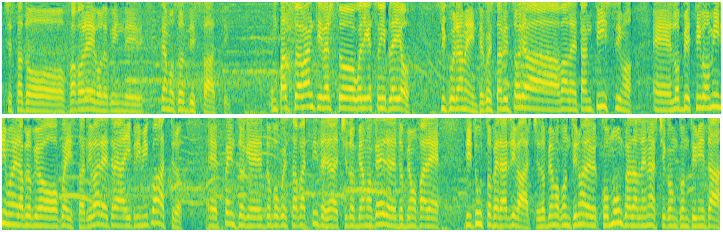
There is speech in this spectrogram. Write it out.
ci è stato favorevole, quindi siamo soddisfatti. Un passo avanti verso quelli che sono i playoff? Sicuramente, questa vittoria vale tantissimo, eh, l'obiettivo minimo era proprio questo, arrivare tra i primi quattro. E penso che dopo questa partita ci dobbiamo credere e dobbiamo fare di tutto per arrivarci, dobbiamo continuare comunque ad allenarci con continuità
